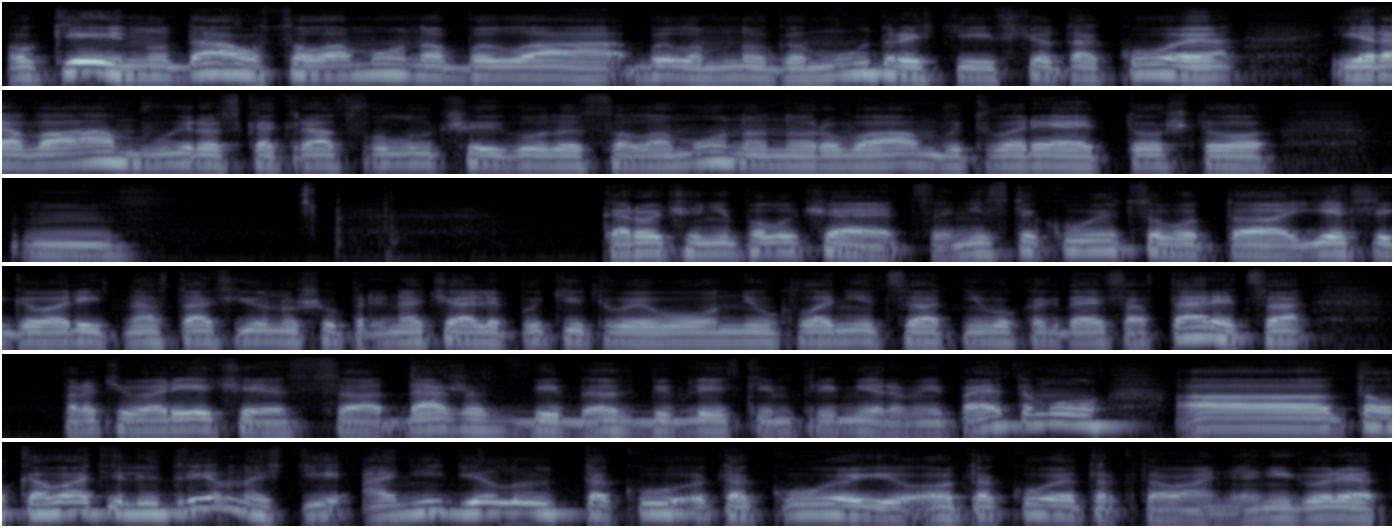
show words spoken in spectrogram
Окей, ну да, у Соломона была, было много мудрости и все такое, и Раваам вырос как раз в лучшие годы Соломона, но Раваам вытворяет то, что, короче, не получается, не стыкуется. Вот а, если говорить, наставь юношу при начале пути твоего, он не уклонится от него, когда и состарится, противоречие с, даже с, биб, с библейскими примерами. Поэтому э, толкователи древности, они делают такую, такое, такое трактование. Они говорят,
